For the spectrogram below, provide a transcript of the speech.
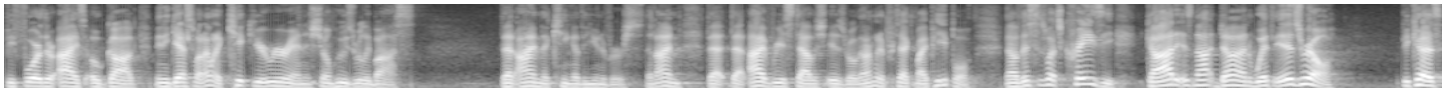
before their eyes, O Gog. Meaning, guess what? I'm going to kick your rear end and show them who's really boss. That I'm the king of the universe. That I'm that that I've reestablished Israel. And I'm going to protect my people. Now, this is what's crazy. God is not done with Israel because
